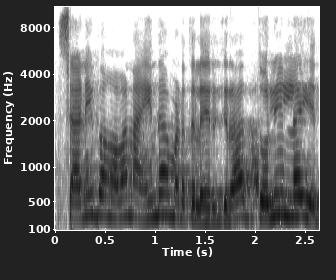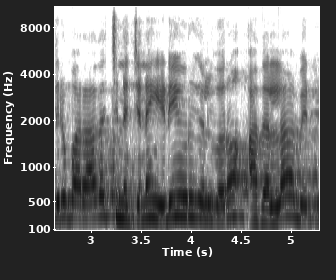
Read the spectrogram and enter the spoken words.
சனி பகவான் ஐந்தாம் இடத்துல இருக்கிறார். தொழிலில் எதிர்பாராத சின்ன சின்ன இடையூறுகள் வரும். அதெல்லாம் வெட்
